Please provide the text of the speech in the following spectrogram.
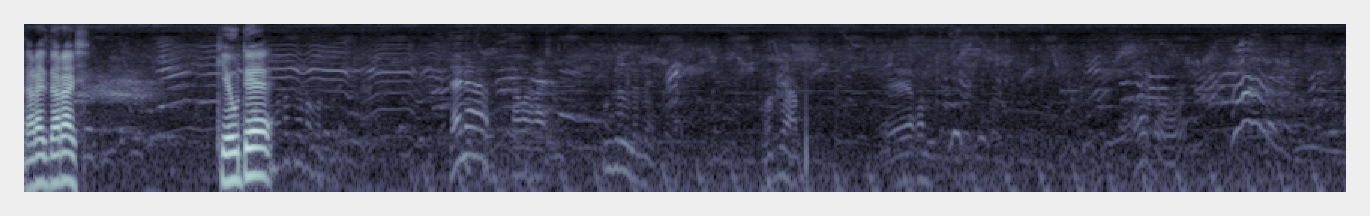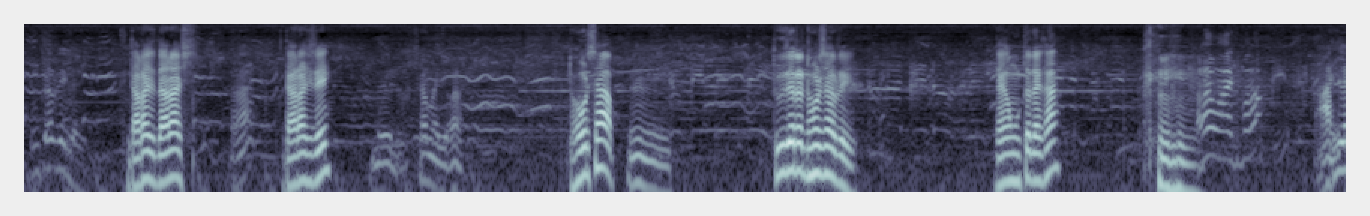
দাঁড়াইস দাঁড়াইস। কেউটে দাঁড়াস দাঁড়াস দাঁড়াস রে। ঢোর সাপ? তুই যারা ঢোর সাপ রে। দেখা মুখটা দেখা। আসলে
